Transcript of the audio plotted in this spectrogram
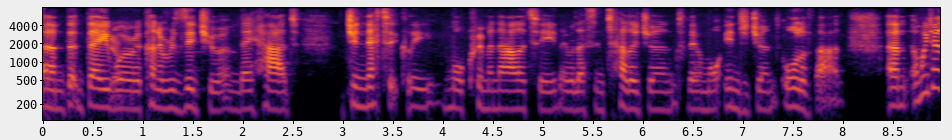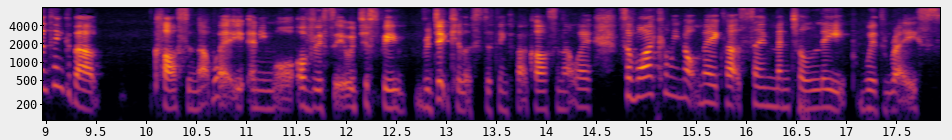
Um, that they yeah. were a kind of residuum. They had genetically more criminality. They were less intelligent. They were more indigent. All of that, um, and we don't think about class in that way anymore. Obviously, it would just be ridiculous to think about class in that way. So, why can we not make that same mental leap with race?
